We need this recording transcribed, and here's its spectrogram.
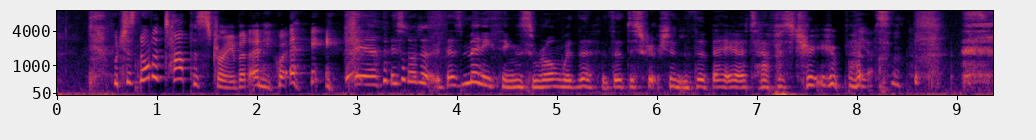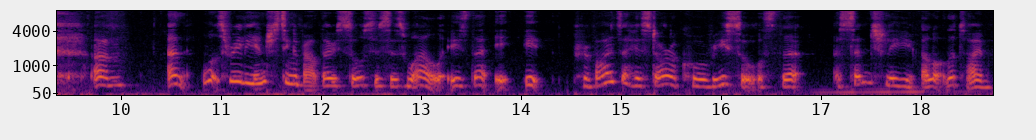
which is not a tapestry, but anyway. yeah, it's not. A, there's many things wrong with the the description of the Bayeux tapestry, but um, and what's really interesting about those sources as well is that it it provides a historical resource that essentially a lot of the time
